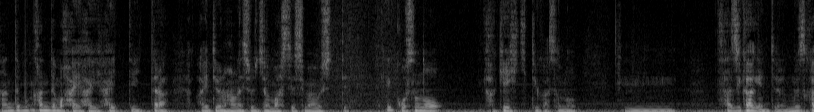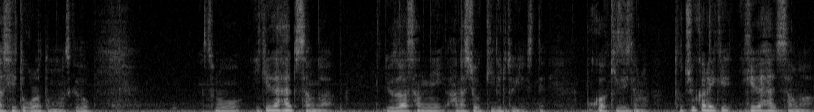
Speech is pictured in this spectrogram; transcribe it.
何でもかんでも「はいはいはい」って言ったら相手の話を邪魔してしまうしって結構その駆け引きっていうかそのうんさじ加減っていうのは難しいところだと思うんですけどその池田隼人さんが与沢さんに話を聞いてる時にですね僕は気づいたのは途中から池田隼人さんは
